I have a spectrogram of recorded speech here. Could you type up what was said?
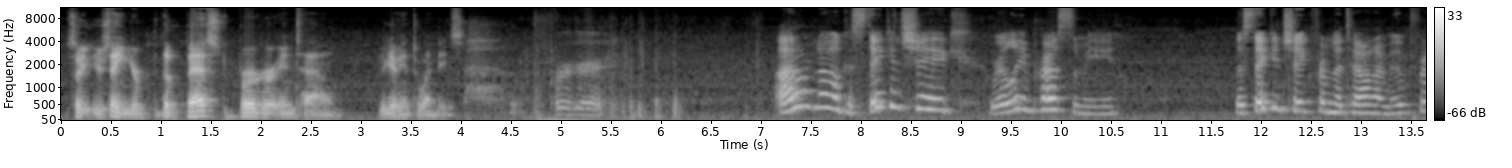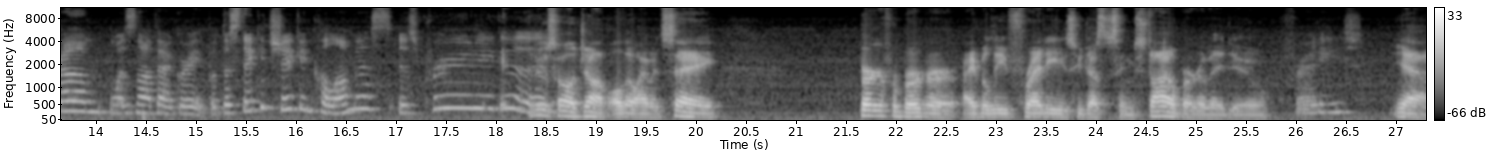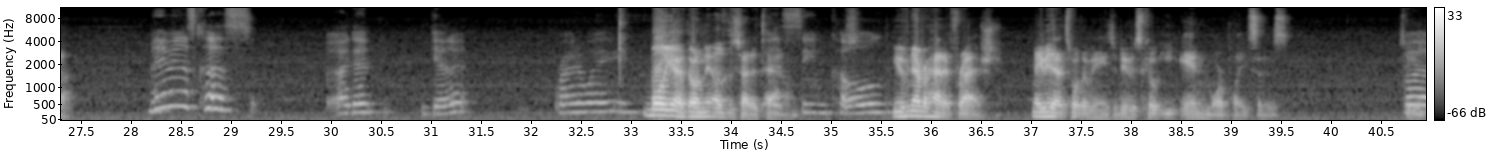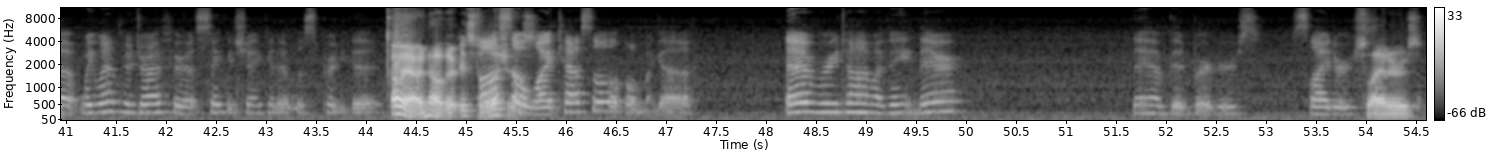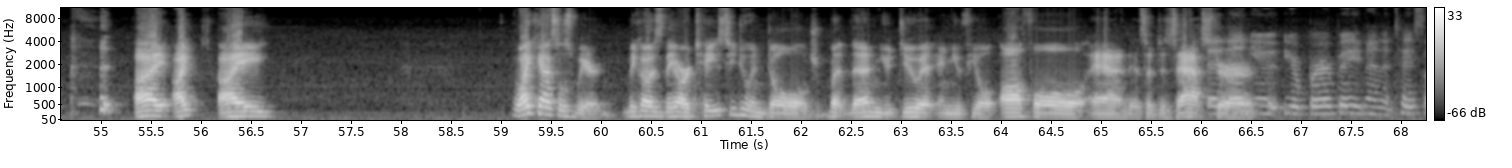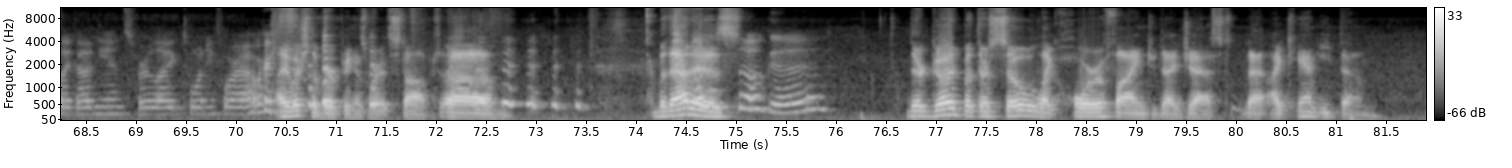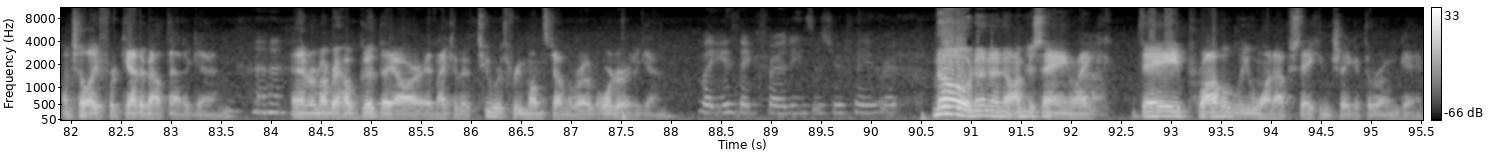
so you're saying you're the best burger in town. You're giving it to Wendy's. burger. I don't know, cause Steak and Shake really impressed me. The Steak and Shake from the town I moved from was not that great, but the Steak and Shake in Columbus is pretty good. You do a solid job. Although I would say, burger for burger, I believe Freddy's, who does the same style burger they do, Freddy's. yeah, Maybe it's cause I didn't get it right away. well, yeah, they're on the other side of town. It seemed cold. You've never had it fresh. Maybe that's what we need to do is go eat in more places. So you- But we went through drive-through at Steak and Shake and it was pretty good. oh yeah, no, it's delicious. Also, White Castle. Oh my god! Every time I've eaten there, they have good burgers, sliders. sliders. I I I White Castle's weird because they are tasty to indulge, but then you do it and you feel awful and it's a disaster. and then you you're burping and it tastes like onions for like 24 hours. I wish the burping is where it stopped. Um, but that That is so good. they're good, but they're so like horrifying to digest that I can't eat them until I forget about that again and then remember how good they are and like in a two or three months down the road order it again. But you think Freddy's is your favorite? No, no, no, no. I'm just saying, like, they probably one up Steak and Shake at their own game.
